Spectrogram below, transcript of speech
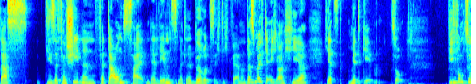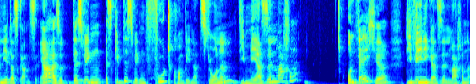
dass diese verschiedenen Verdauungszeiten der Lebensmittel berücksichtigt werden. Und das möchte ich euch hier jetzt mitgeben. So. Wie funktioniert das Ganze? Ja, also deswegen, es gibt deswegen Food-Kombinationen, die mehr Sinn machen und welche, die weniger Sinn machen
